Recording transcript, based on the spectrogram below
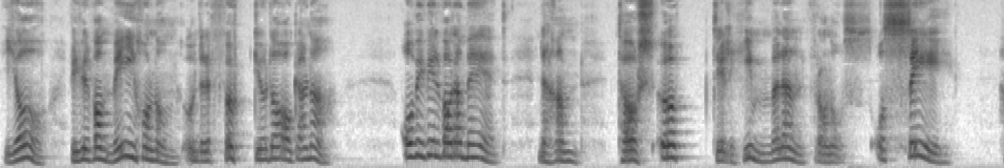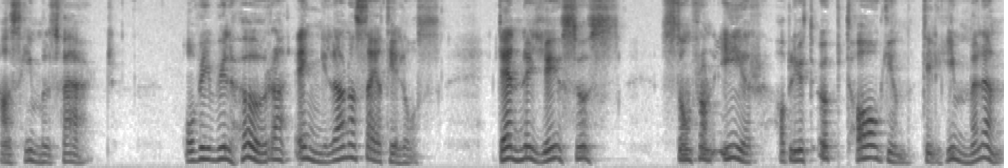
Ja, vi vill vara med honom under de 40 dagarna. Och vi vill vara med när han tas upp till himmelen från oss och se hans himmelsfärd. Och vi vill höra änglarna säga till oss Denne Jesus som från er har blivit upptagen till himmelen.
